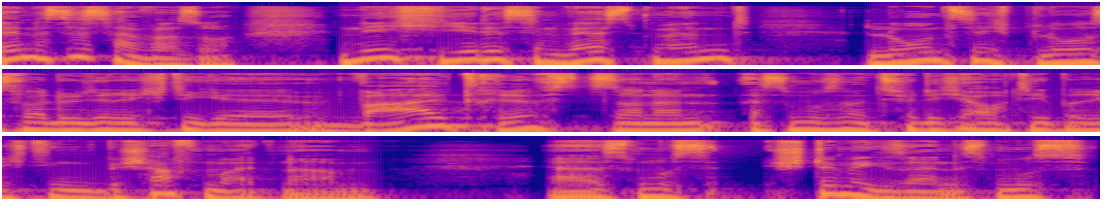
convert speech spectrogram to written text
Denn es ist einfach so. Nicht jedes Investment lohnt sich bloß, weil du die richtige Wahl triffst, sondern es muss natürlich auch die richtigen Beschaffenheiten haben. Ja, es muss stimmig sein. Es muss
